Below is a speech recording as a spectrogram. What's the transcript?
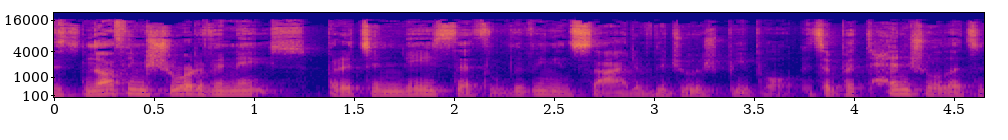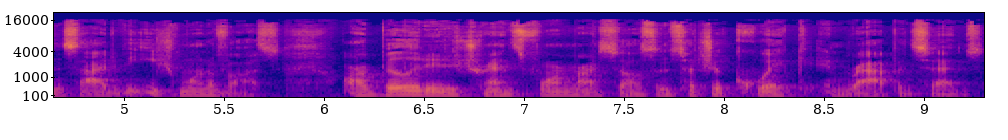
it's nothing short of a nace, but it's a nace that's living inside of the Jewish people. It's a potential that's inside of each one of us. Our ability to transform ourselves in such a quick and rapid sense.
